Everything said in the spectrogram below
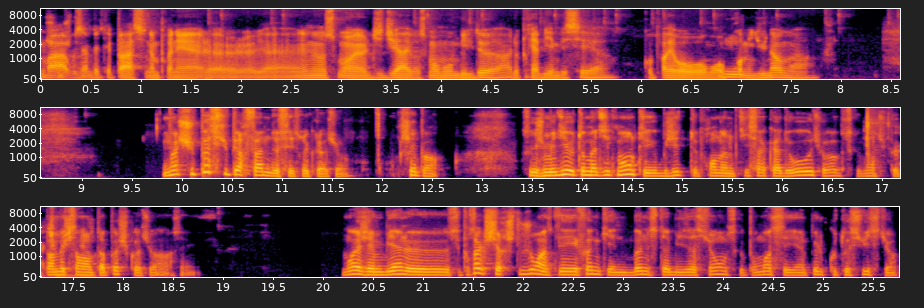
bah, vous embêtez pas, sinon prenez le, le, Osmo DJI Osmo Mobile 2, hein, le prix a bien baissé hein, comparé au, mm. premier du nom. Hein. Moi, je suis pas super fan de ces trucs-là, tu vois. Je sais pas. Parce que je me dis automatiquement, tu es obligé de te prendre un petit sac à dos, tu vois, parce que bon, tu peux ah, pas mettre ça dans ta poche, quoi, tu vois. Moi, j'aime bien le. C'est pour ça que je cherche toujours un téléphone qui a une bonne stabilisation, parce que pour moi, c'est un peu le couteau suisse, tu vois.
